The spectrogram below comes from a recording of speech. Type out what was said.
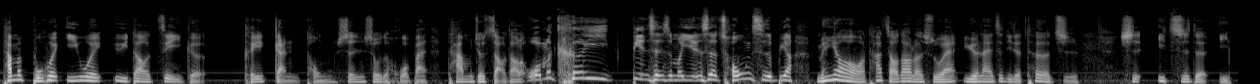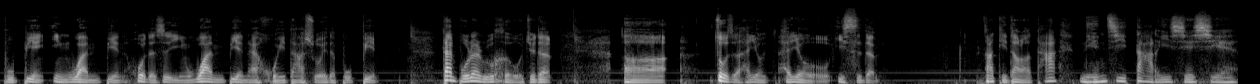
他们不会因为遇到这个可以感同身受的伙伴，他们就找到了我们可以变成什么颜色，从此不要没有。他找到了所谓原来自己的特质，是一直的以不变应万变，或者是以万变来回答所谓的不变。但不论如何，我觉得，呃，作者很有很有意思的，他提到了他年纪大了一些些。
